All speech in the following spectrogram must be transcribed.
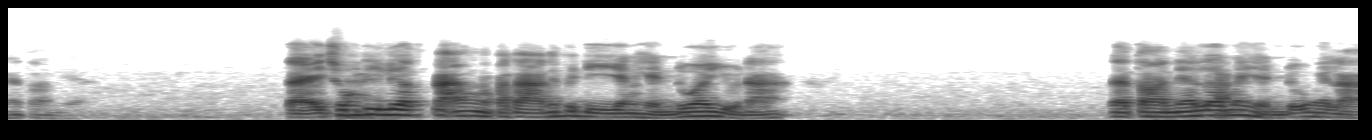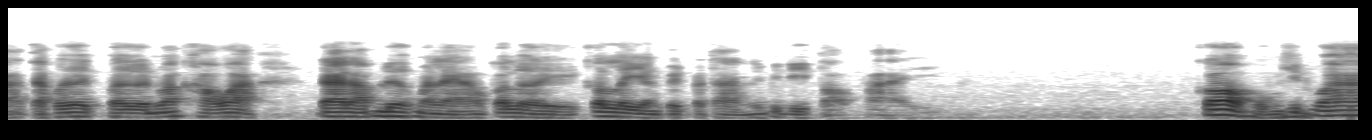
ไงตอนเนี้ย แต่ไอ้ช่วงที่เลือกตั้งประธานาธิบดียังเห็นด้วยอยู่นะ แต่ตอนนี้เริ่มไม่เห็นด้วยละแต่เพิ่เปินว่าเขาอะ ได้รับเลือกมาแล้วก็เลยก็เลยยังเป็นประธานาธิบดีต่อไป ก็ผมคิดว่า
